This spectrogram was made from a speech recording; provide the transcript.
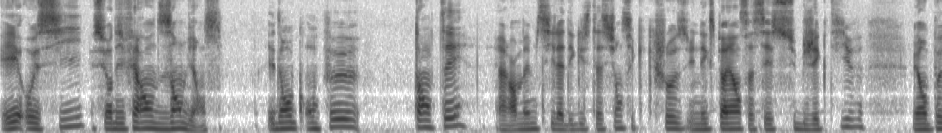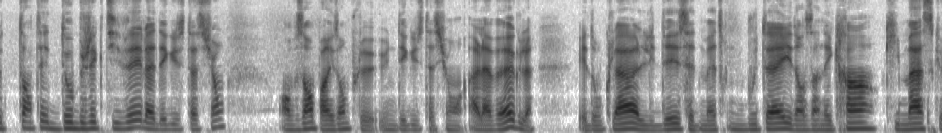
et aussi sur différentes ambiances. Et donc on peut tenter, alors même si la dégustation c'est quelque chose, une expérience assez subjective, mais on peut tenter d'objectiver la dégustation en faisant par exemple une dégustation à l'aveugle. Et donc là, l'idée c'est de mettre une bouteille dans un écrin qui masque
